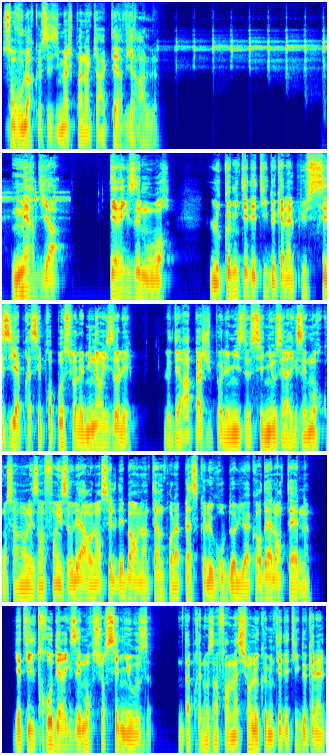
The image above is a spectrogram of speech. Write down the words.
sans vouloir que ces images prennent un caractère viral. Merdia. Éric Zemmour. Le comité d'éthique de Canal+, saisi après ses propos sur les mineurs isolés. Le dérapage du polémiste de CNews Éric Zemmour concernant les enfants isolés a relancé le débat en interne pour la place que le groupe doit lui accorder à l'antenne. Y a-t-il trop d'Éric Zemmour sur CNews? D'après nos informations, le comité d'éthique de Canal+,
